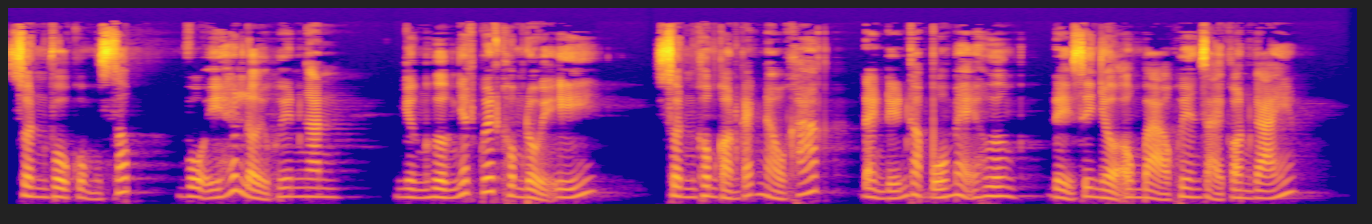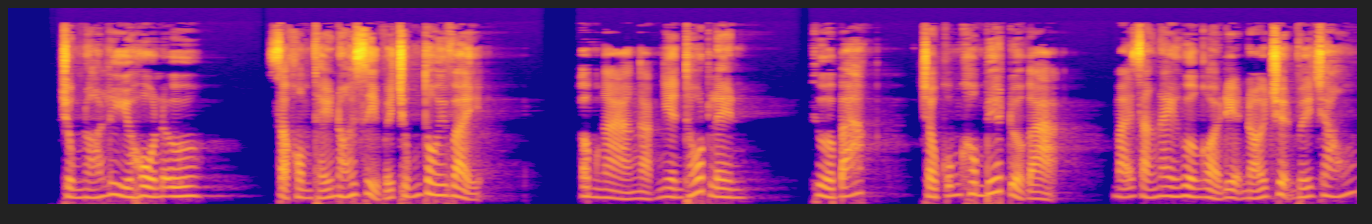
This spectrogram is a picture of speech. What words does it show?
Xuân vô cùng sốc, Vội hết lời khuyên ngăn, Nhưng Hương nhất quyết không đổi ý. Xuân không còn cách nào khác, Đành đến gặp bố mẹ Hương Để xin nhờ ông bà khuyên giải con gái. Chúng nó ly hôn ư? Sao không thấy nói gì với chúng tôi vậy? Ông Ngà ngạc nhiên thốt lên. Thưa bác, cháu cũng không biết được ạ. Mãi sáng nay Hương gọi điện nói chuyện với cháu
